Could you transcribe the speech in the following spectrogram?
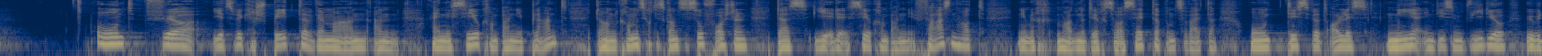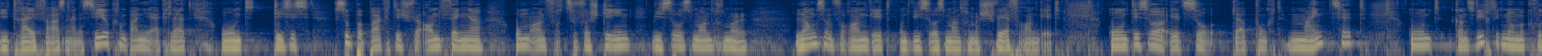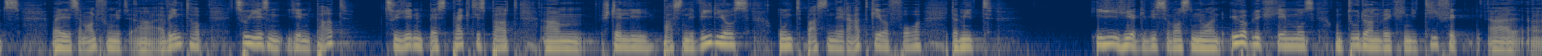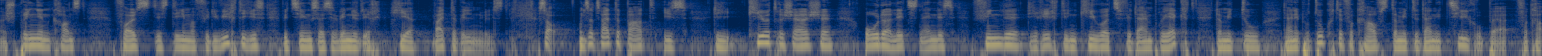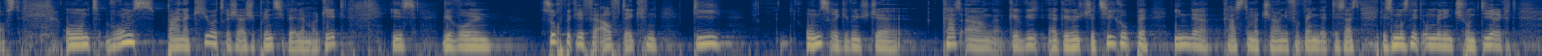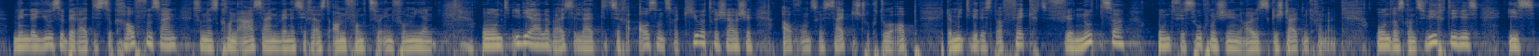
Und für jetzt wirklich später, wenn man an, an eine SEO-Kampagne plant, dann kann man sich das Ganze so vorstellen, dass jede SEO-Kampagne Phasen hat, nämlich man hat natürlich so ein Setup und so weiter. Und das wird alles näher in diesem Video über die drei Phasen einer SEO-Kampagne erklärt. Und das ist super praktisch für Anfänger, um einfach zu verstehen, wieso es manchmal langsam vorangeht und wieso es manchmal schwer vorangeht. Und das war jetzt so der Punkt Mindset. Und ganz wichtig nochmal kurz, weil ich es am Anfang nicht äh, erwähnt habe, zu jedem, jedem Part zu jedem Best Practice Part ähm, stelle ich passende Videos und passende Ratgeber vor, damit ich hier gewissermaßen nur einen Überblick geben muss und du dann wirklich in die Tiefe äh, äh, springen kannst, falls das Thema für dich wichtig ist, beziehungsweise wenn du dich hier weiterbilden willst. So, unser zweiter Part ist die Keyword-Recherche oder letzten Endes finde die richtigen Keywords für dein Projekt, damit du deine Produkte verkaufst, damit du deine Zielgruppe verkaufst. Und worum es bei einer Keyword-Recherche prinzipiell einmal geht, ist, wir wollen Suchbegriffe aufdecken, die unsere gewünschte gewünschte Zielgruppe in der Customer Journey verwendet. Das heißt, das muss nicht unbedingt schon direkt, wenn der User bereit ist zu kaufen sein, sondern es kann auch sein, wenn er sich erst anfängt zu informieren. Und idealerweise leitet sich aus unserer Keyword-Recherche auch unsere Seitenstruktur ab, damit wir das perfekt für Nutzer und für Suchmaschinen alles gestalten können. Und was ganz wichtig ist, ist,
